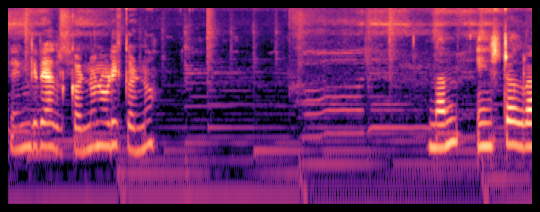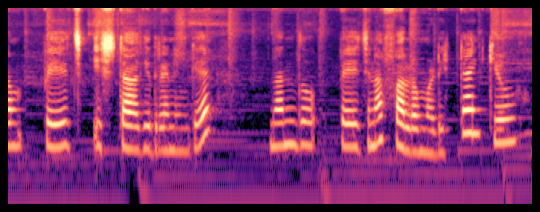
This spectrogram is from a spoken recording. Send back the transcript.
ಹೆಂಗಿದೆ? ಅದ್ರ ಕಣ್ಣು ನೋಡಿ ಕಣ್ಣು. ನನ್ನ ಇನ್ಸ್ಟಾಗ್ರಾಮ್ ಪೇಜ್ ಇಷ್ಟ ಆಗಿದ್ರೆ ನಿಮಗೆ ನಂದು ಪೇಜ್ನ ಫಾಲೋ ಮಾಡಿ. ಥ್ಯಾಂಕ್ ಯು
